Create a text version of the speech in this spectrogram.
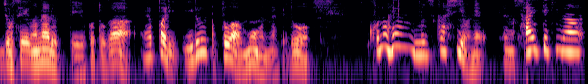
女性がなるっていうことが、やっぱりいるとは思うんだけど、この辺難しいよね。最適な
